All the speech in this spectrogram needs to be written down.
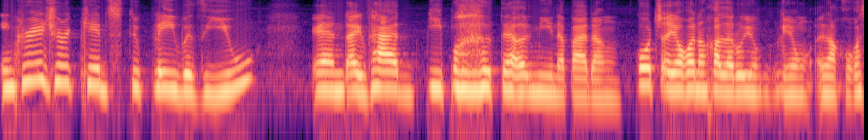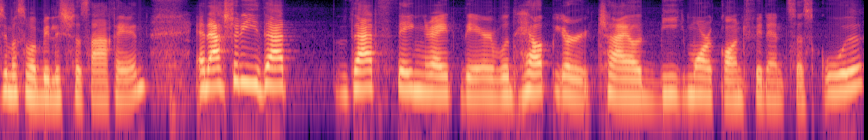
encourage your kids to play with you. And I've had people tell me na parang, Coach, ayoko nang kalaro yung, yung anak ko kasi mas mabilis siya sa akin. And actually, that that thing right there would help your child be more confident sa school.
